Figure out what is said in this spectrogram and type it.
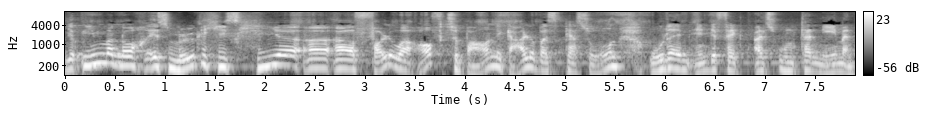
ja immer noch es möglich ist, hier äh, äh, Follower aufzubauen, egal ob als Person oder im Endeffekt als Unternehmen.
